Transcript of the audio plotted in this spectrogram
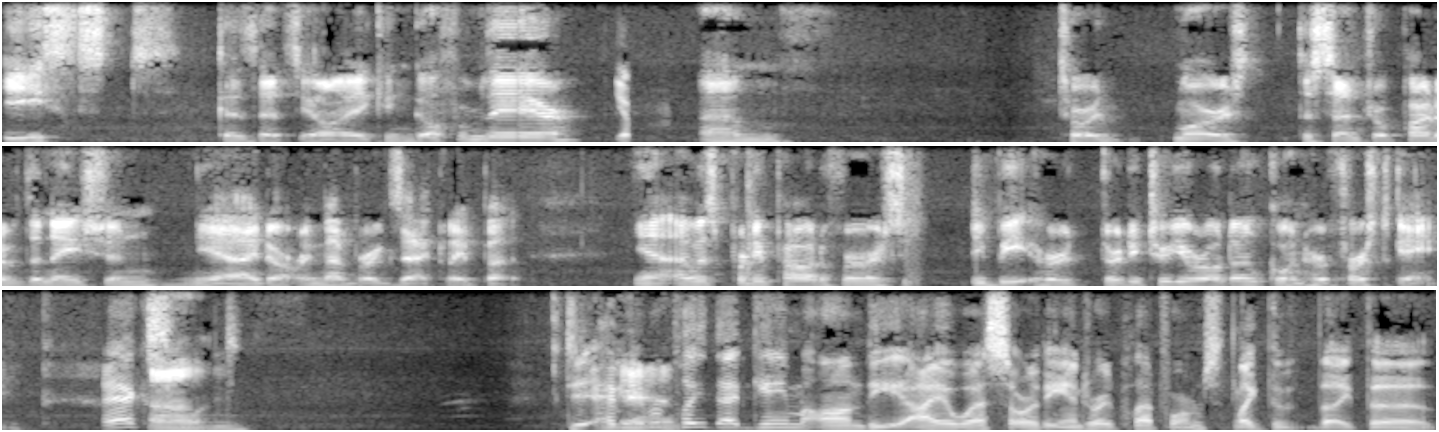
east because that's the only way you can go from there. Yep. um, toward more the central part of the nation. Yeah, I don't remember exactly, but yeah, I was pretty proud of her. She beat her 32 year old uncle in her first game. Excellent. Um, Did, have you ever played that game on the iOS or the Android platforms, like the like the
